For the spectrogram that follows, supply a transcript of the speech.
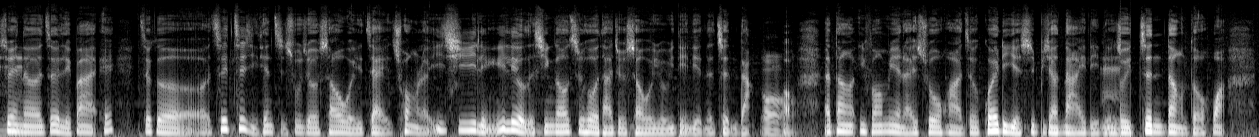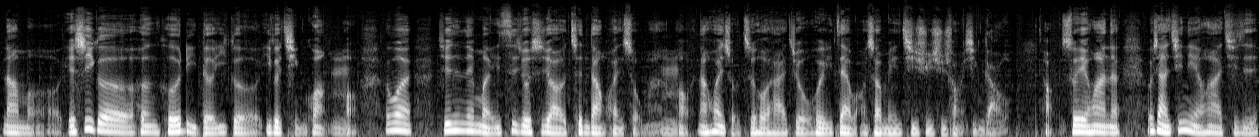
所以呢，这个礼拜，哎，这个这这几天指数就稍微在创了一七零一六的新高之后，它就稍微有一点点的震荡。哦，好，那当然一方面来说的话，这个乖离也是比较大一点点，所以震荡的话，那么也是一个很合理的一个一个情况。好，因为其实那每一次就是要震荡换手嘛。好，那换手之后，它就会再往上面继续去创新高。好，所以的话呢，我想今年的话，其实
